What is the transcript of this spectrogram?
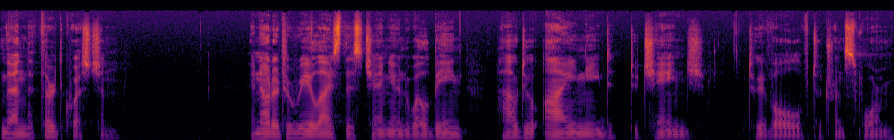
Then the third question In order to realize this genuine well being, how do I need to change, to evolve, to transform?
